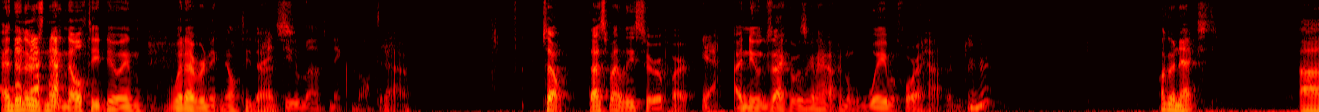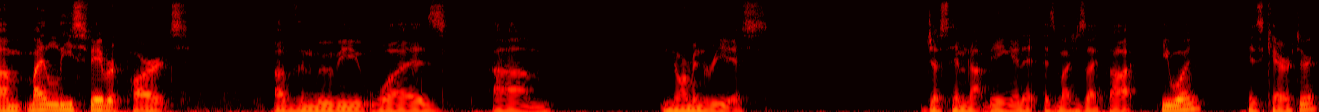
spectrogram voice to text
and then there's Nick Nolte doing whatever Nick Nolte does. I do love Nick Nolte. Yeah. So that's my least favorite part. Yeah. I knew exactly what was going to happen way before it happened. Mm-hmm. I'll go next. Um, my least favorite part of the movie was um, Norman Reedus. Just him not being in it as much as I thought he would. His character.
